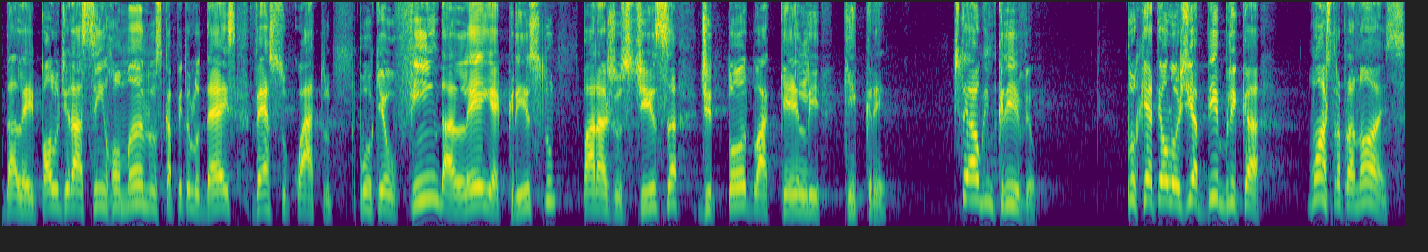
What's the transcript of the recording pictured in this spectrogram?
da lei. Paulo dirá assim em Romanos capítulo 10, verso 4: Porque o fim da lei é Cristo para a justiça de todo aquele que crê. Isto é algo incrível, porque a teologia bíblica mostra para nós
